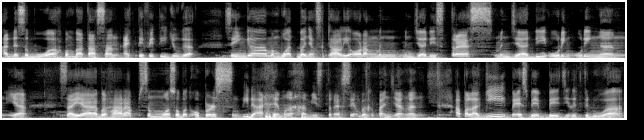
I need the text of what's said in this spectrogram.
ada sebuah pembatasan activity juga sehingga membuat banyak sekali orang men menjadi stres, menjadi uring-uringan ya. Saya berharap semua sobat hoppers tidak ada yang mengalami stres yang berkepanjangan. Apalagi PSBB jilid kedua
